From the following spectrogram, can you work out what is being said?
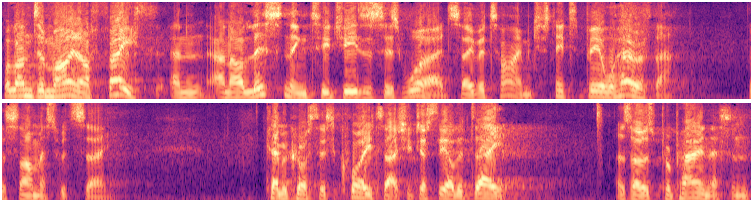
well undermine our faith and, and our listening to Jesus' words over time. We just need to be aware of that, the psalmist would say. Came across this quote actually just the other day as I was preparing this, and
